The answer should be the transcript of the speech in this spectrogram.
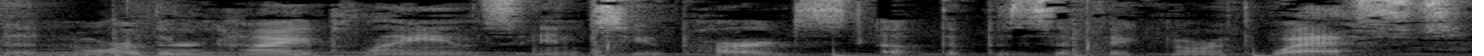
the northern high plains into parts of the Pacific Northwest.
